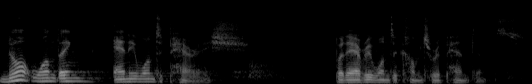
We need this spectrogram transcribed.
not wanting anyone to perish, but everyone to come to repentance.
